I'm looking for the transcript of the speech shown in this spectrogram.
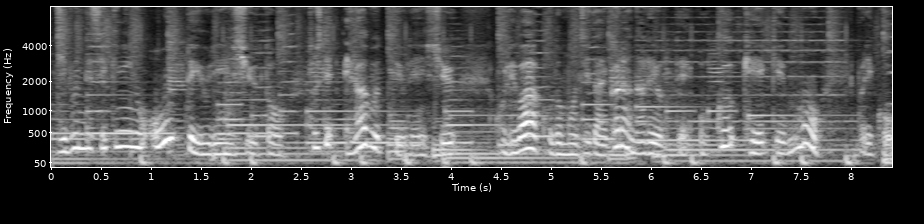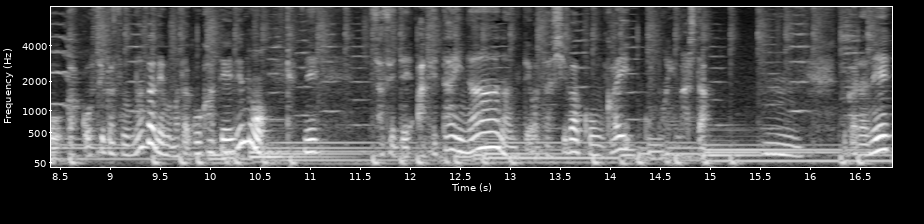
自分で責任を負うっていう練習とそして選ぶっていう練習これは子ども時代から慣れよっておく経験もやっぱりこう学校生活の中でもまたご家庭でもねさせてあげたいななんて私は今回思いました。うん、だからね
